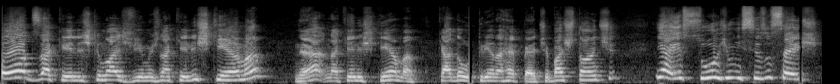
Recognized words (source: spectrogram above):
Todos aqueles que nós vimos naquele esquema, né, naquele esquema que a doutrina repete bastante, e aí surge o inciso 6.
